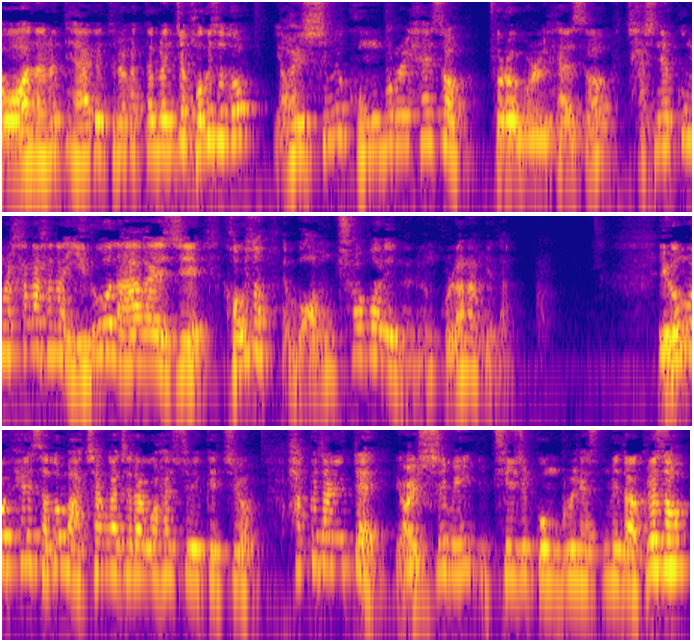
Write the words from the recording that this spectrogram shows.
원하는 대학에 들어갔다면 이제 거기서도 열심히 공부를 해서 졸업을 해서 자신의 꿈을 하나하나 이루어 나아가야지 거기서 멈춰버리면 곤란합니다. 이건 뭐 회사도 마찬가지라고 할 수 있겠지요. 학교 다닐 때 열심히 취직 공부를 했습니다. 그래서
